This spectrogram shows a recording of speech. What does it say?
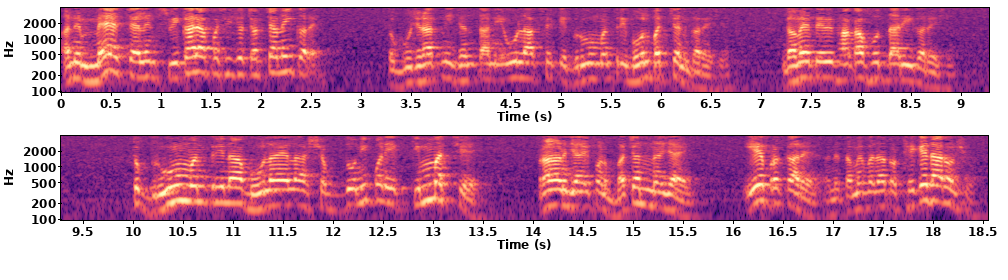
અને મેં ચેલેન્જ સ્વીકાર્યા પછી જો ચર્ચા નહીં કરે, તો ગુજરાતની જનતાને એવું લાગશે કે ગૃહમંત્રી બોલ બચ્ચન કરે છે, ગમે તેવી ફાંકા ફોજદારી કરે છે. તો ગૃહમંત્રીના બોલાયેલા શબ્દોની પણ એક કિંમત છે, પ્રાણ જાય પણ વચન ન જાય, એ પ્રકારે. અને તમે બધા તો ઠેકેદારો છો.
